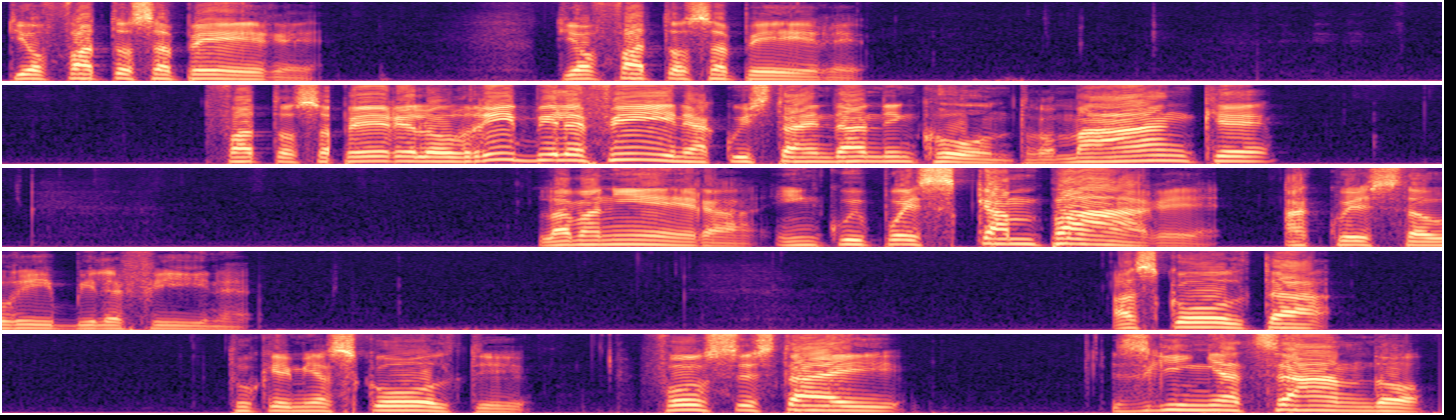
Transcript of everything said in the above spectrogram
ti ho fatto sapere, ti ho fatto sapere, fatto sapere l'orribile fine a cui stai andando incontro, ma anche la maniera in cui puoi scampare a questa orribile fine. Ascolta, tu che mi ascolti, forse stai sghignazzando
